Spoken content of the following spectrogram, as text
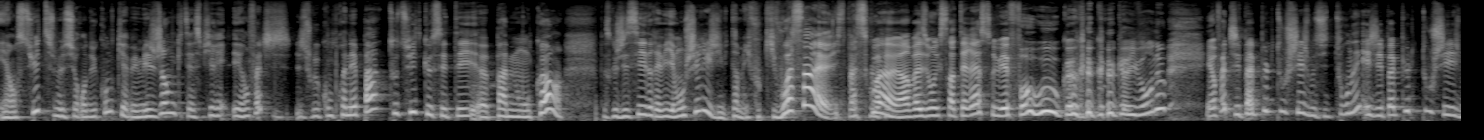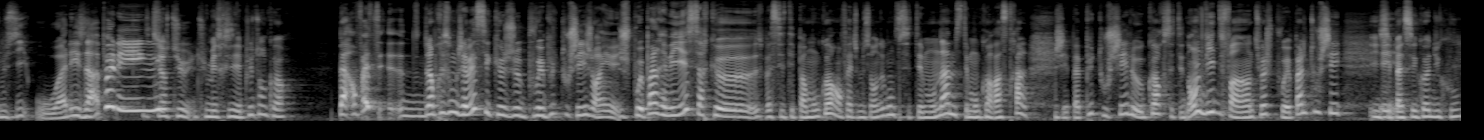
Et ensuite, je me suis rendu compte qu'il y avait mes jambes qui étaient aspirées. Et en fait, je ne comprenais pas tout de suite que c'était pas mon corps, parce que j'essayais de réveiller mon chéri. J'ai dit, putain, mais il faut qu'il voit ça. Il se passe quoi Invasion extraterrestre, UFO, ou que, que, que, que vivons-nous? Et en fait, j'ai pas pu le toucher. Je me suis tournée et j'ai pas pu le toucher. Je me suis dit, what is happening? C'est-à-dire, tu, tu maîtrisais plus ton corps. Bah, en fait, euh, l'impression que j'avais, c'est que je pouvais plus le toucher. Genre, je pouvais pas le réveiller, c'est-à-dire que bah, c'était pas mon corps, en fait. Je me suis rendu compte que c'était mon âme, c'était mon corps astral. J'ai pas pu toucher le corps, c'était dans le vide. Enfin, tu vois, je pouvais pas le toucher. Il s'est passé quoi du coup?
